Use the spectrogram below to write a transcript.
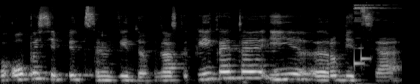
в описі під цим відео. Будь ласка, клікайте і е, робіть це.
